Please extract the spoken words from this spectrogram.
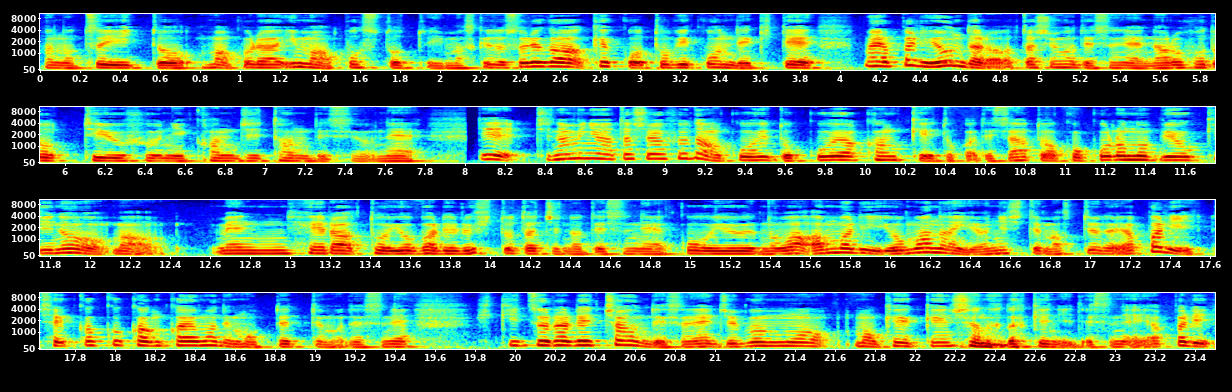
あのツイート、まあ、これは今ポストと言いますけどそれが結構飛び込んできて、まあ、やっぱり読んだら私もですねなるほどっていうふうに感じたんですよね。でちなみに私は普段こういう毒親関係とかですねあとは心の病気の、まあ、メンヘラと呼ばれる人たちのですねこういうのはあんまり読まないようにしてますっていうのはやっぱりせっかく寛解まで持ってってもですね引きずられちゃうんですね。自分ももう経験者なだけにですねやっぱり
